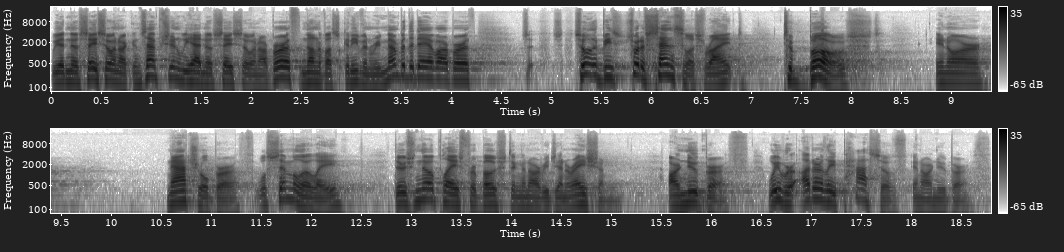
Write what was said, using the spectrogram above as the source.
We had no say so in our conception. We had no say so in our birth. None of us can even remember the day of our birth. So, so it would be sort of senseless, right, to boast in our natural birth. Well, similarly, there's no place for boasting in our regeneration, our new birth. We were utterly passive in our new birth.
